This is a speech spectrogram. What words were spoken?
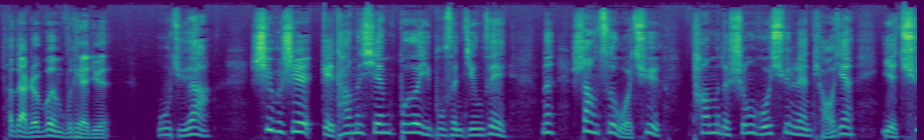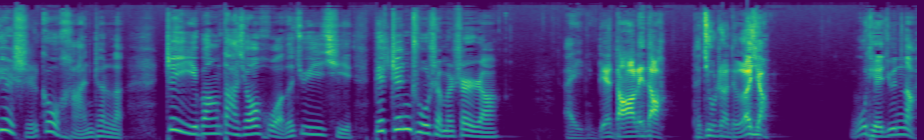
他在这问吴铁军：“吴局啊。”是不是给他们先拨一部分经费？那上次我去，他们的生活训练条件也确实够寒碜了。这一帮大小伙子聚一起，别真出什么事儿啊！哎，你别搭理他，他就这德行。吴铁军呐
